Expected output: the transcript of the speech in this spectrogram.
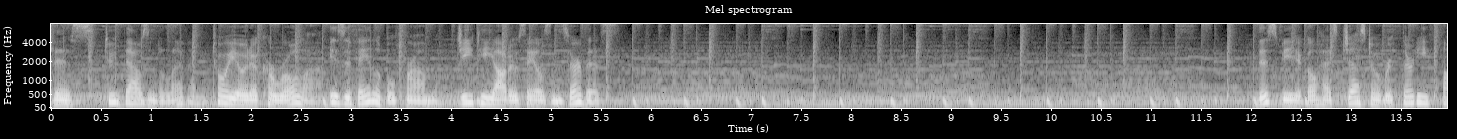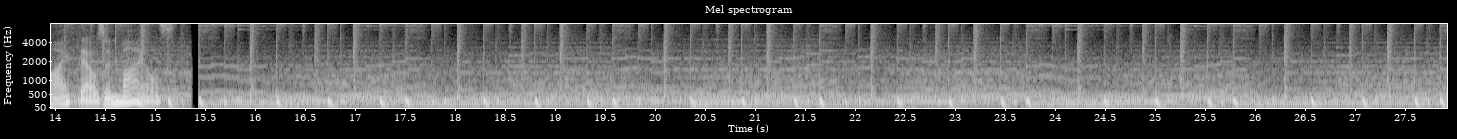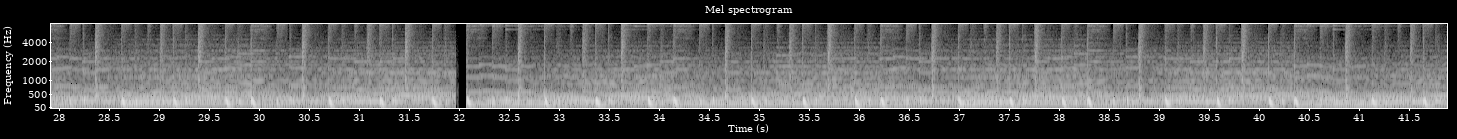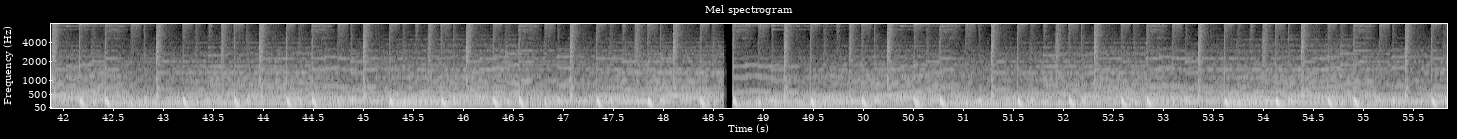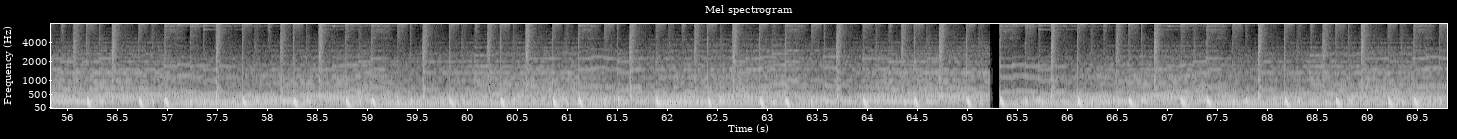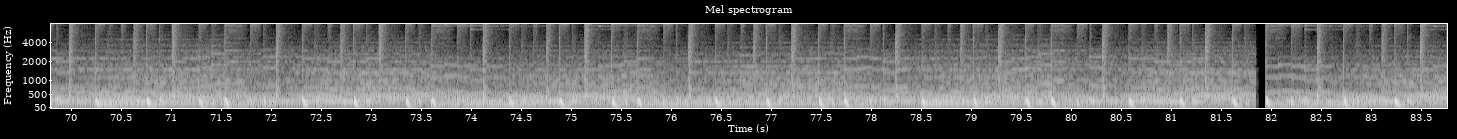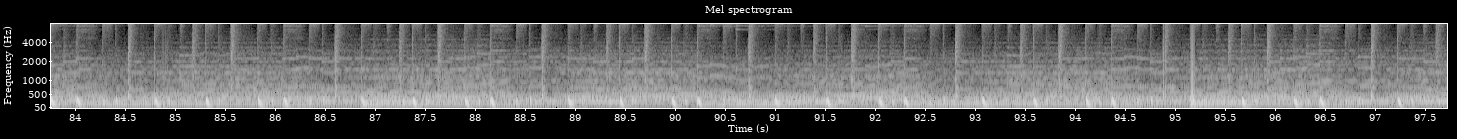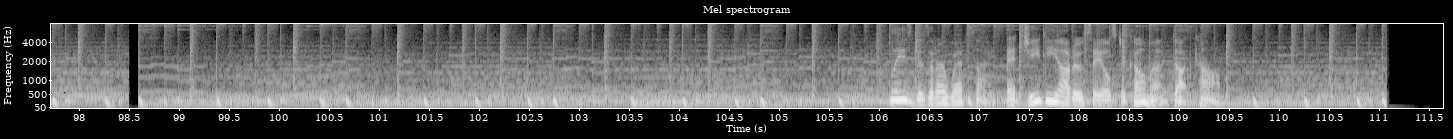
This 2011 Toyota Corolla is available from GT Auto Sales and Service. This vehicle has just over 35,000 miles. Please visit our website at gtautosalestacoma.com.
